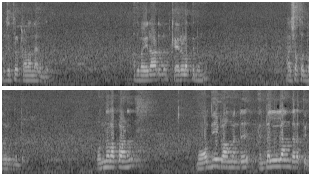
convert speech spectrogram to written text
ബജറ്റിൽ കാണാനാകുന്നത്. അത് വയനാടിനും കേരളത്തിനും ആശ്വാസം പകരുന്നുണ്ട്. ഒന്നുറപ്പാണ് മോദി ഗവൺമെന്റ് എന്തെല്ലാം തരത്തിൽ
